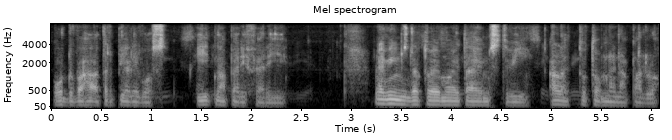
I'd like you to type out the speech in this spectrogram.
Odvaha a trpělivost, jít na periferii. Nevím, zda to je moje tajemství, ale toto mne napadlo.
